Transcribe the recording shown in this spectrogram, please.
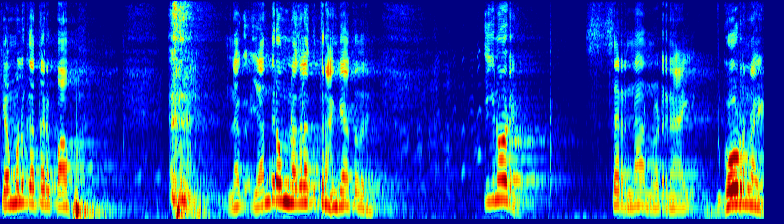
ಕೆಮ್ಮಲ್ಕತ್ತಾರ ಪಾಪ. ನಗ ಎಂದ್ರೆ ಒಮ್ಮೆ ನಗಲಕತ್ರ ಹಂಗೆ ಆತದ್ರಿ. ಈಗ ನೋಡ್ರಿ. ಸರ್, ನಾ ನೋಡ್ರಿ ನಾಯಿ, ಗೌಡ್ರ ನಾಯಿ.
